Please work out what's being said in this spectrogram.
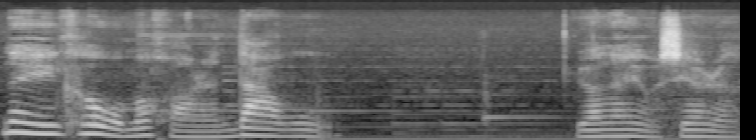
那一刻，我们恍然大悟。原来有些人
